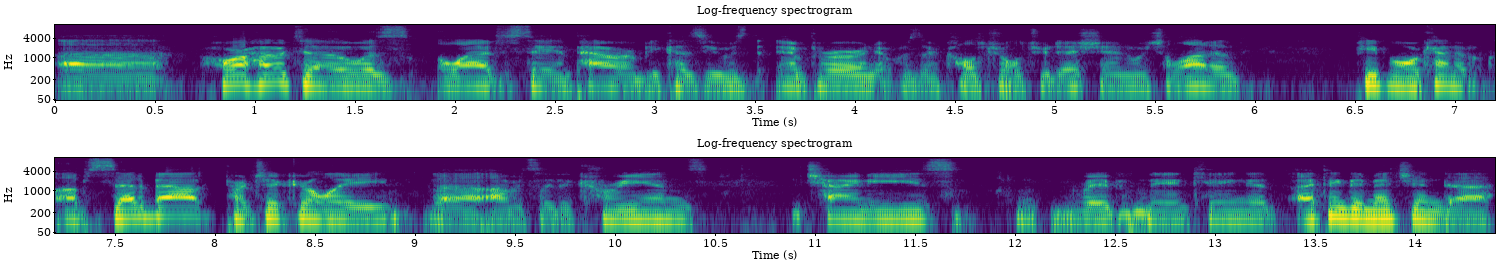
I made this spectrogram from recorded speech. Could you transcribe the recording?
Uh, Hirohito was allowed to stay in power because he was the emperor and it was their cultural tradition, which a lot of people were kind of upset about, particularly uh, obviously the Koreans, the Chinese, rape of Nanking. I think they mentioned uh,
